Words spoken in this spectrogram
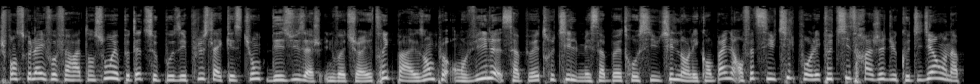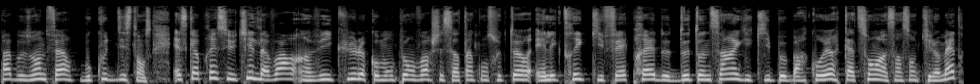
je pense que là il faut faire attention et peut-être se poser plus la question des usages. Une voiture électrique, par exemple, en ville, ça peut être utile, mais ça peut être aussi utile dans les campagnes. En fait, c'est utile pour les petits trajets du quotidien. On n'a pas besoin de faire beaucoup de distance. Après, c'est utile d'avoir un véhicule comme on peut en voir chez certains constructeurs électriques qui fait près de 2 tonnes 5 et qui peut parcourir 400 à 500 km.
